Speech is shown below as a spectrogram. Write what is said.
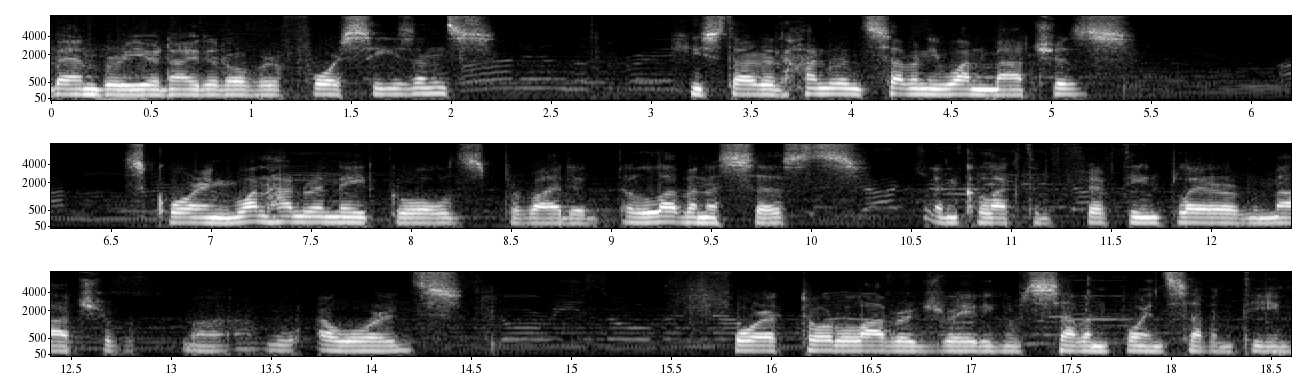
Banbury United over four seasons. He started 171 matches, scoring 108 goals, provided 11 assists, and collected 15 Player of the Match uh, awards for a total average rating of 7.17.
